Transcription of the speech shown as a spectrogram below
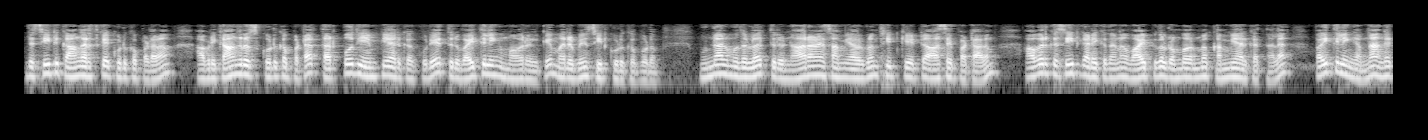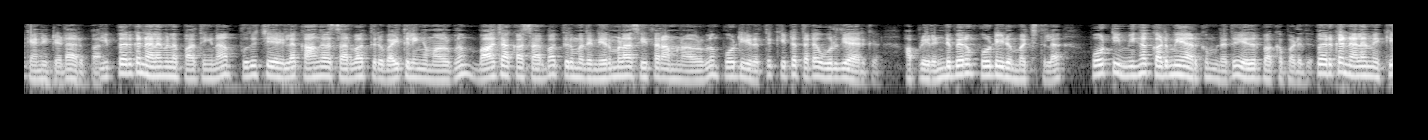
இந்த சீட்டு காங்கிரஸுக்கே கொடுக்கப்படலாம். அப்படி காங்கிரஸ் கொடுக்கப்பட்ட தற்போது எம்பியா இருக்கக்கூடிய திரு வைத்திலிங்கம் அவர்களுக்கு மறுபடியும் சீட் கொடுக்கப்படும். முன்னாள் முதல்வர் திரு நாராயணசாமி அவர்களும் சீட் கேட்டு ஆசைப்பட்டாலும் அவருக்கு சீட் கிடைக்கிறதான வாய்ப்புகள் ரொம்ப ரொம்ப கம்மியா இருக்கிறதுனால வைத்திலிங்கம் தான் அங்க கேண்டிடேட்டா இருப்பார். இப்ப இருக்க நிலைமையில பாத்தீங்கன்னா புதுச்சேரியில காங்கிரஸ் சார்பா திரு வைத்திலிங்கம் அவர்களும் பாஜக சார்பா திருமதி நிர்மலா சீதாராமன் அவர்களும் போட்டியிடத்து கிட்டத்தட்ட உறுதியா இருக்கு. அப்படி ரெண்டு பேரும் போட்டியிடும் பட்சத்துல போட்டி மிக கடுமையா இருக்கும்ன்றது எதிர்பார்க்கப்படுது. இப்ப இருக்க நிலைமைக்கு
